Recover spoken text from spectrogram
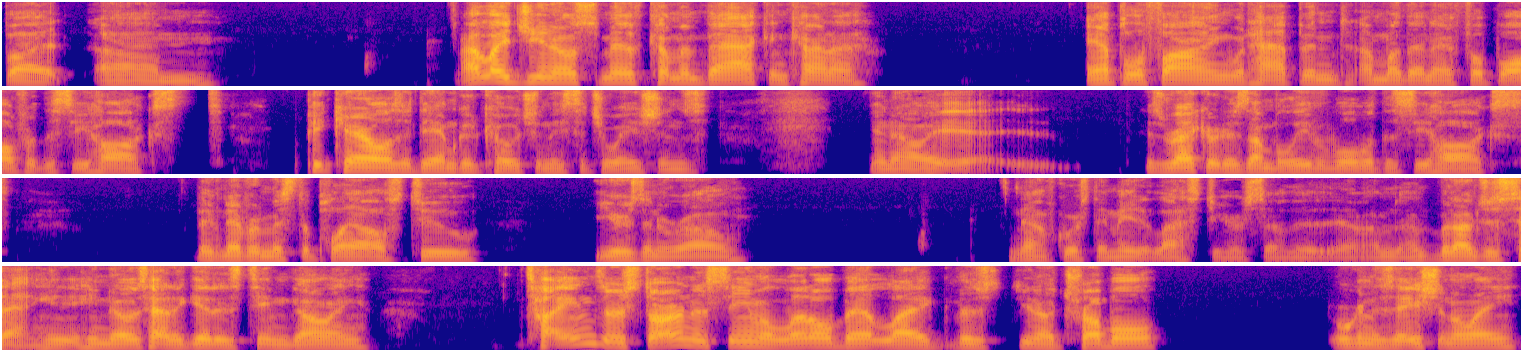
But um, I like Geno Smith coming back and kind of amplifying what happened on Monday Night Football for the Seahawks. Pete Carroll is a damn good coach in these situations. You know, eh, his record is unbelievable with the Seahawks. They've never missed the playoffs two years in a row. Now, of course, they made it last year. So, I'm, but I'm just saying he, he knows how to get his team going. Titans are starting to seem a little bit like there's you know trouble organizationally.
